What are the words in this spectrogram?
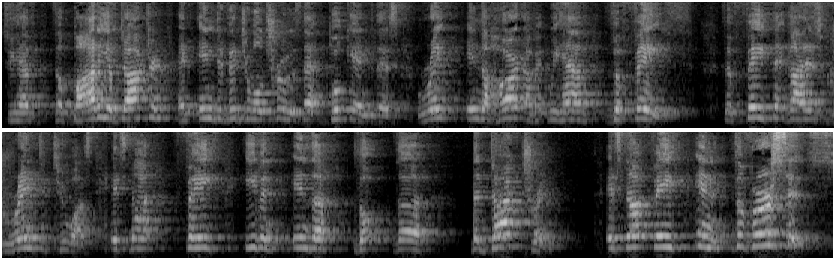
So you have the body of doctrine and individual truths that bookend this. Right in the heart of it, we have the faith. The faith that God has granted to us. It's not faith even in the, the, the, the doctrine. It's not faith in the verses.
